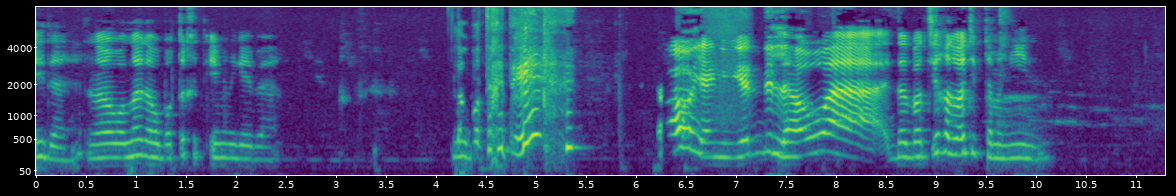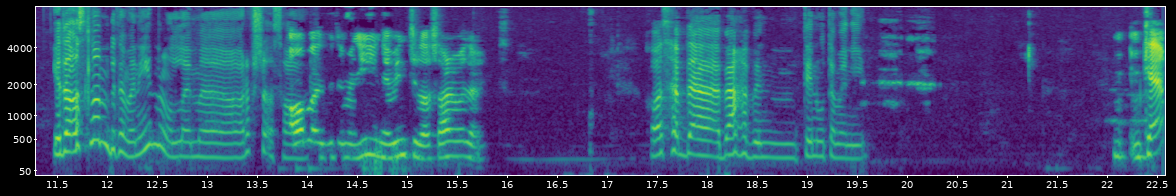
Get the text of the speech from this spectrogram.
إيه ده؟ لا والله لو بطيخة إيه من جايباها. لو بطيخة إيه؟ آه يعني بجد اللي هو ده البطيخة دلوقتي ب 80 إيه ده أصلا ب 80 والله ما أعرفش آه اسعار. بقى ب 80 يا بنتي الاسعار ولعت خلاص هبدأ أبيعها ب 280 م- كام؟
